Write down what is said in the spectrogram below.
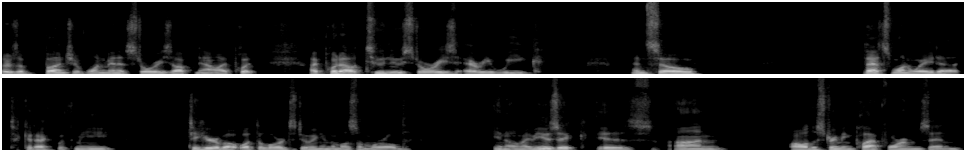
there's a bunch of one minute stories up now. I put I put out two new stories every week. And so that's one way to to connect with me to hear about what the Lord's doing in the Muslim world. You know, my music is on all the streaming platforms and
